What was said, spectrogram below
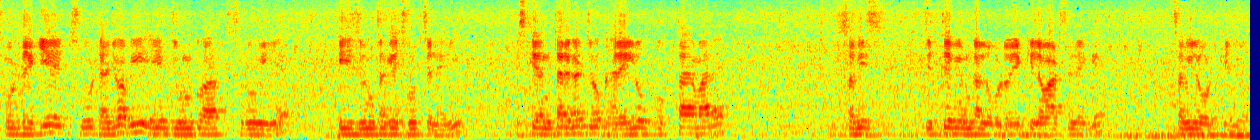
छूट देखिए, छूट है जो अभी एक जून को शुरू हुई है, तीस जून तक ये छूट चलेगी। इसके अंतर्गत जो घरेलू उपभोक्ता है हमारे, सभी जितने भी उनका लोड हो, एक किलोवाट से लेके सभी लोड के लिए।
